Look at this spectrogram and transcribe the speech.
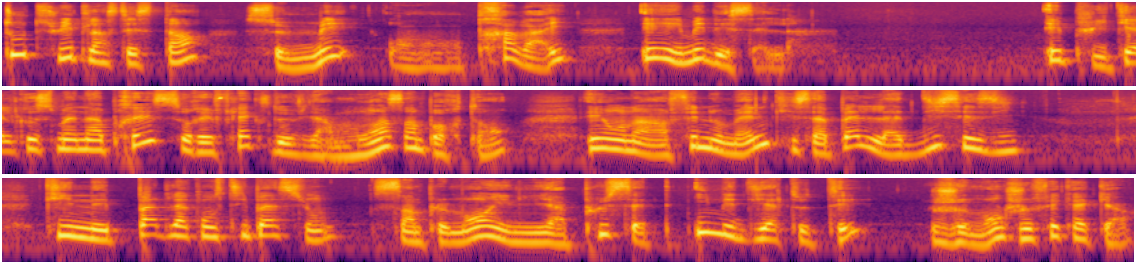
tout de suite l'intestin se met en travail et émet des selles. Et puis, quelques semaines après, ce réflexe devient moins important et on a un phénomène qui s'appelle la dyssésie, qui n'est pas de la constipation, simplement il n'y a plus cette immédiateté je mange, je fais caca.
